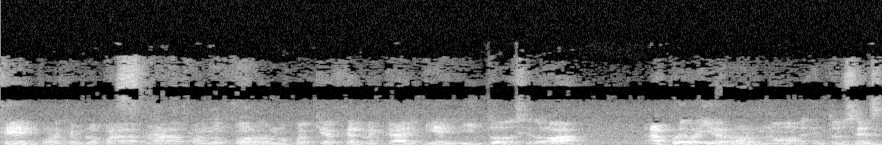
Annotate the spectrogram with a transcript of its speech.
gel, por ejemplo, para, para cuando corro, no cualquier gel me cae, y, y todo ha sido a, a, prueba y error, ¿no? Entonces,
